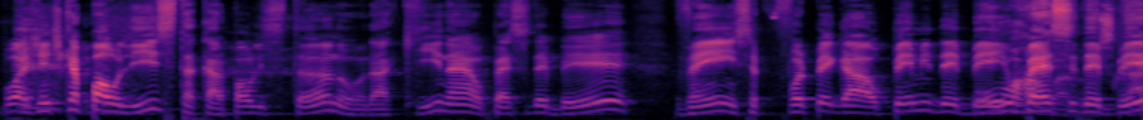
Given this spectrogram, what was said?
Pô, a gente que é paulista, cara, paulistano daqui, né? O PSDB vem, se for pegar o PMDB e o Porra, PSDB, mano,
